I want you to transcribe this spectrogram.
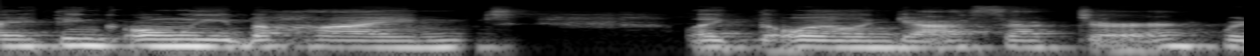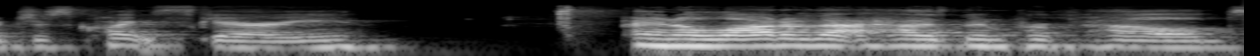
I think, only behind like the oil and gas sector, which is quite scary. And a lot of that has been propelled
